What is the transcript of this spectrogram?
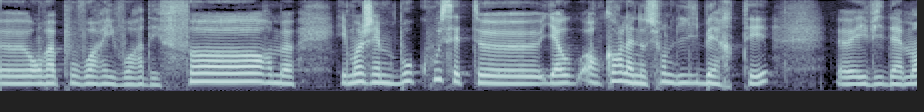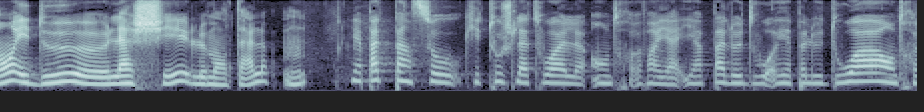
Euh, on va pouvoir y voir des formes. Et moi, j'aime beaucoup cette, il y a encore la notion de liberté. Euh, évidemment, et de euh, lâcher le mental. Mm. Il n'y a pas de pinceau qui touche la toile entre. Enfin, il n'y a, pas le doigt, il a pas le doigt entre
